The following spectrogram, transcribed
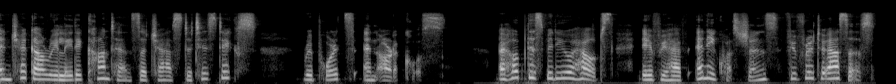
and check out related content such as statistics, reports, and articles. I hope this video helps. If you have any questions, feel free to ask us.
